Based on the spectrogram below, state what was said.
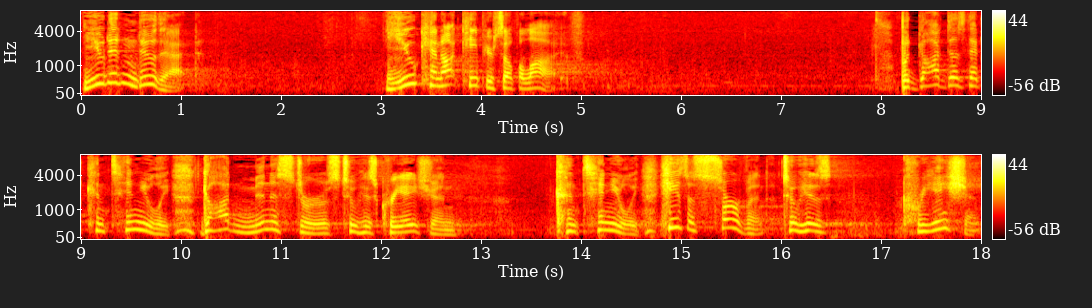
You didn't do that. You cannot keep yourself alive. But God does that continually. God ministers to His creation continually. He's a servant to His creation.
